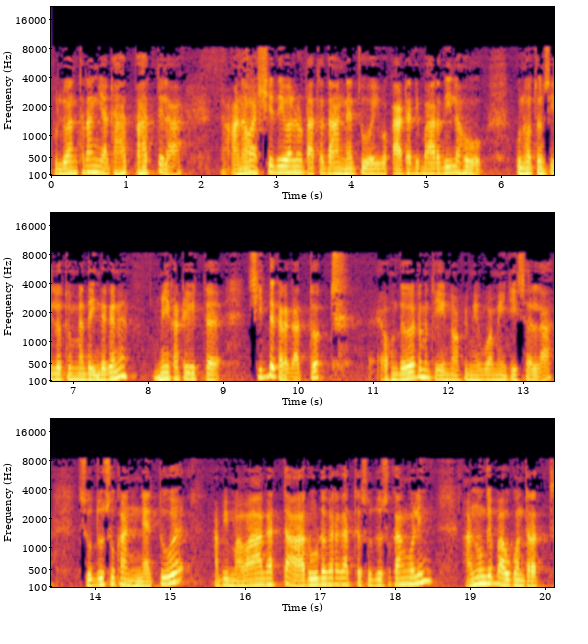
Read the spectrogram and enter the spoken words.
පුළුවන් තරම් යටහත් පහත් වෙලා අනවශ්‍ය දේවල් වලට අත දාන්න නැතුව ඒව කාට හරි බාර දීලා හෝ ගුණෝතුන් සිල්ලෝතුන් මැද ඉඳගෙන මේ කටයුත්ත සිද්ධ කරගත්තොත් හොඳටම තේරෙනවා අපි මෙවුවා මේ ඉතිස්සල්ලා සුදුසුකම් නැතුව අපි මවාගත්ත ආරූඪ කරගත්ත සුදුසුකම් වලින් අනුන්ගේ පව් කොන්තරත්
